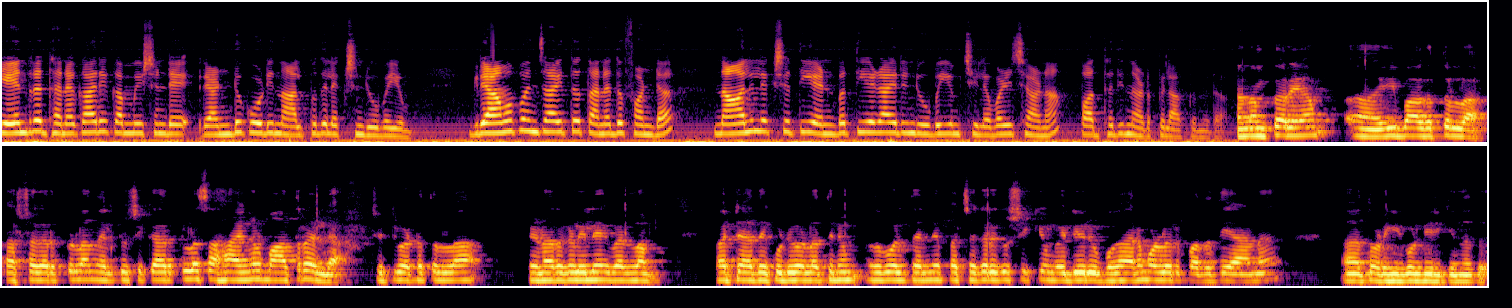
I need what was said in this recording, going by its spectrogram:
കേന്ദ്ര ധനകാര്യ കമ്മീഷന്റെ രണ്ട് കോടി നാൽപ്പത് ലക്ഷം രൂപയും ഗ്രാമപഞ്ചായത്ത് തനത് ഫണ്ട് നാല് ലക്ഷത്തി എൺപത്തിയേഴായിരം രൂപയും ചിലവഴിച്ചാണ് പദ്ധതി നടപ്പിലാക്കുന്നത്. നമുക്കറിയാം ഈ ഭാഗത്തുള്ള കർഷകർക്കുള്ള നെൽകൃഷിക്കാർക്കുള്ള സഹായങ്ങൾ മാത്രമല്ല. ചുറ്റുവട്ടത്തുള്ള കിണറുകളിലെ വെള്ളം വറ്റാതെ കുടിവെള്ളത്തിനും അതുപോലെ തന്നെ പച്ചക്കറി കൃഷിക്കും വലിയൊരു ഉപകാരമുള്ള ഒരു പദ്ധതിയാണ് തുടങ്ങിക്കൊണ്ടിരിക്കുന്നത്.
